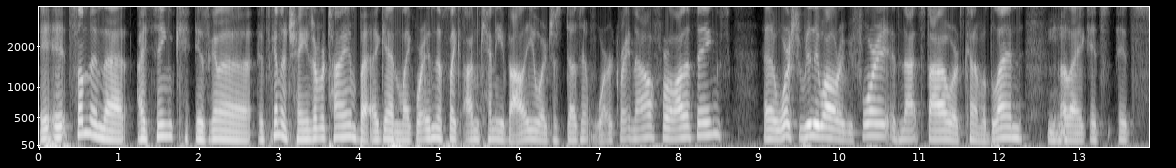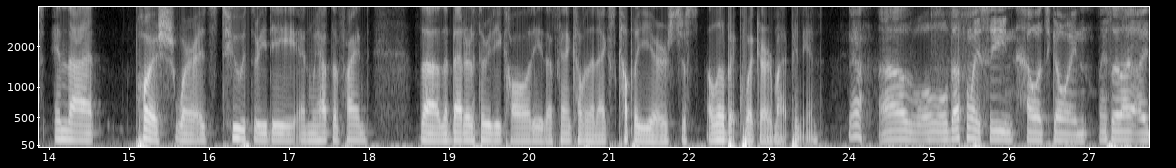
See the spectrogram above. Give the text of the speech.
it, it's something that I think is gonna it's gonna change over time. But again, like we're in this like uncanny valley where it just doesn't work right now for a lot of things. And it works really well right before it in that style where it's kind of a blend. But like it's it's in that push where it's too 3D and we have to find the the better 3D quality that's going to come in the next couple of years, just a little bit quicker, in my opinion. Yeah, uh, we'll, we'll definitely see how it's going. Like I said, I, I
